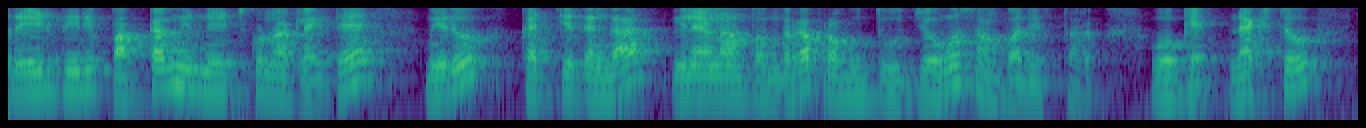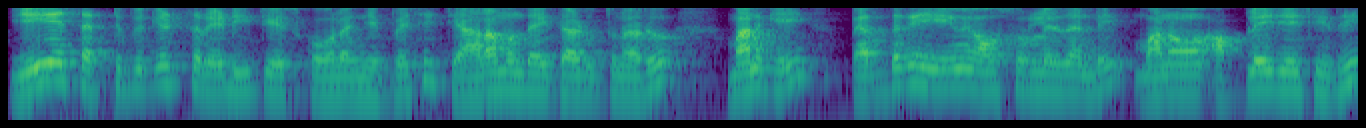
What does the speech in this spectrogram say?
ట్రేడ్ థీరీ పక్కా మీరు నేర్చుకున్నట్లయితే మీరు ఖచ్చితంగా వీలైనంత తొందరగా ప్రభుత్వ ఉద్యోగం సంపాదిస్తారు. ఓకే నెక్స్ట్ ఏ ఏ సర్టిఫికేట్స్ రెడీ చేసుకోవాలని చెప్పేసి చాలామంది అయితే అడుగుతున్నారు. మనకి పెద్దగా ఏమీ అవసరం లేదండి. మనం అప్లై చేసేది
